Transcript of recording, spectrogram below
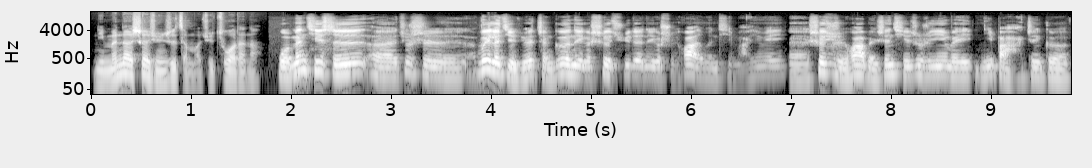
你们的社群是怎么去做的呢？我们其实呃就是为了解决整个那个社区的那个水化的问题嘛，因为呃社区水化本身其实就是因为你把这个。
